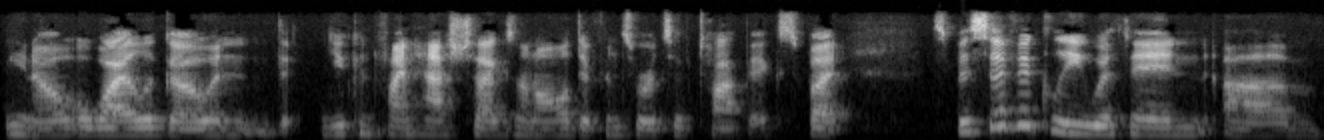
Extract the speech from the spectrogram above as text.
you know, a while ago, and you can find hashtags on all different sorts of topics. But specifically within um,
